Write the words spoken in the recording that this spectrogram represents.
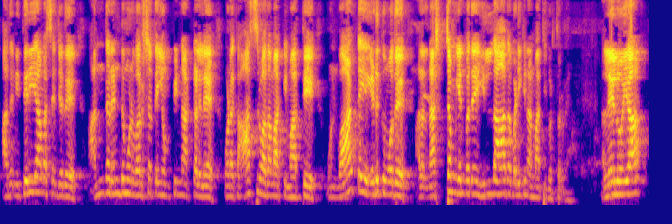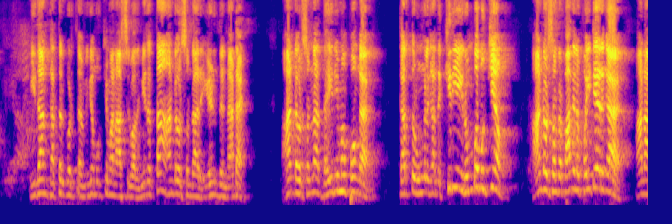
அது நீ தெரியாம செஞ்சது. அந்த ரெண்டு மூணு வருஷத்தையும் பின் நாட்களிலே உனக்கு ஆசீர்வாதமாக்கி மாத்தி உன் வாழ்க்கையை எடுக்கும் போது அதுல நஷ்டம் என்பதே இல்லாதபடிக்கு நான் மாத்தி கொடுத்துருவேன். அல்லேலூயா. இதான் கத்தர் கொடுத்த மிக முக்கியமான ஆசீர்வாதம். இதைத்தான் ஆண்டவர் சொன்னாரு எழுந்து நட. ஆண்டவர் சொன்னா தைரியமா போங்க. கர்த்தர் உங்களுக்கு அந்த கிரியை ரொம்ப முக்கியம். ஆண்டவர் சொல்ற பாதையில போயிட்டே இருங்க. ஆனா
